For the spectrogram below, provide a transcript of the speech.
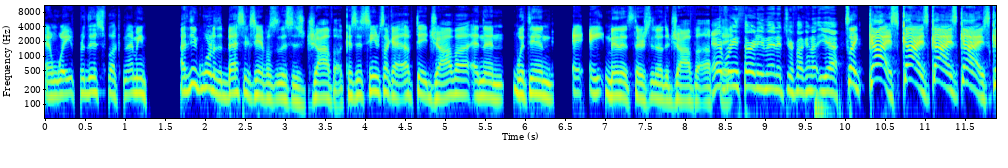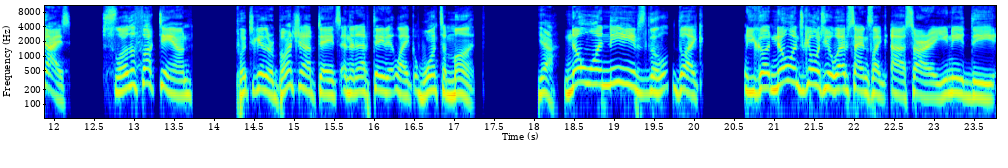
and wait for this fucking. I mean, I think one of the best examples of this is Java because it seems like I update Java, and then within eight minutes, there's another Java update. Every 30 minutes, you're fucking. Yeah, it's like guys, guys, guys, guys, guys, slow the fuck down. Put together a bunch of updates and then update it like once a month yeah. no one needs the like you go no one's going to a website and it's like uh sorry you need the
